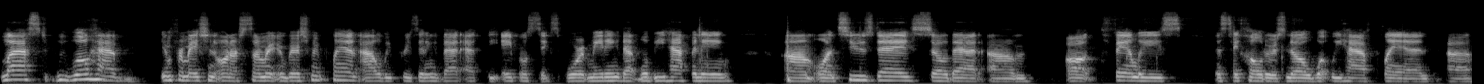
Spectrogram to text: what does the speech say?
last, we will have information on our summer enrichment plan. I will be presenting that at the April 6th board meeting that will be happening um, on Tuesday so that um, all families and stakeholders know what we have planned uh,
